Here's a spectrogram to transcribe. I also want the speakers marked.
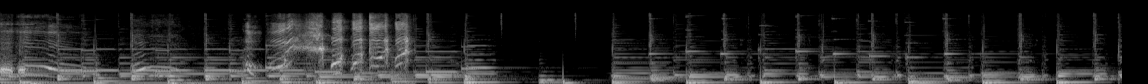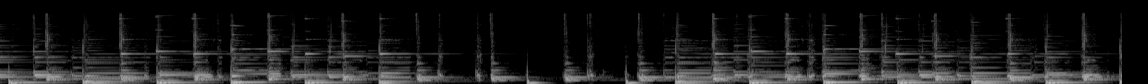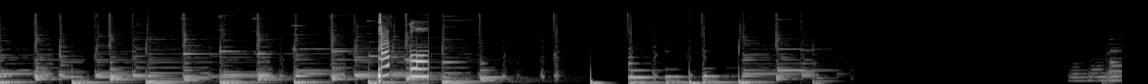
Speaker 1: Música
Speaker 2: Müzik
